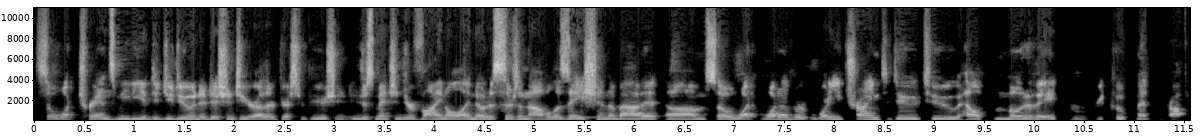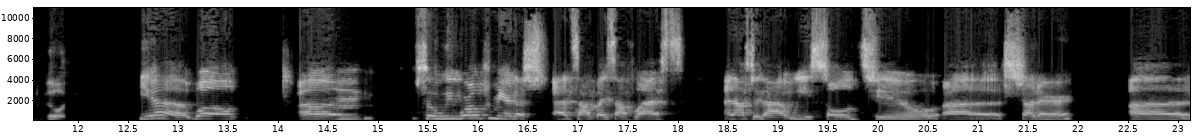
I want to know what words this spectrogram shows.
So, what transmedia did you do in addition to your other distribution? You just mentioned your vinyl. I noticed there's a novelization about it. Um, so, what whatever what are you trying to do to help motivate recoupment and profitability? Yeah. Well, um, so we world premiered at, South by Southwest, and after that, we sold to uh, Shudder, uh,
